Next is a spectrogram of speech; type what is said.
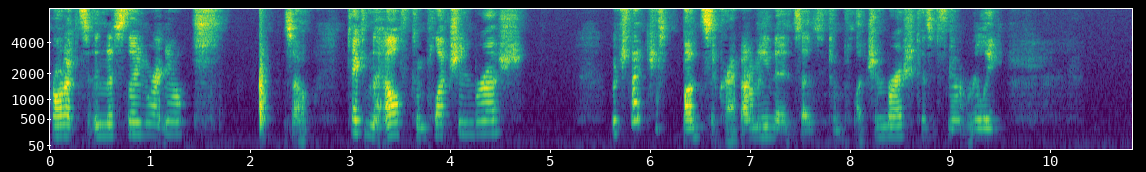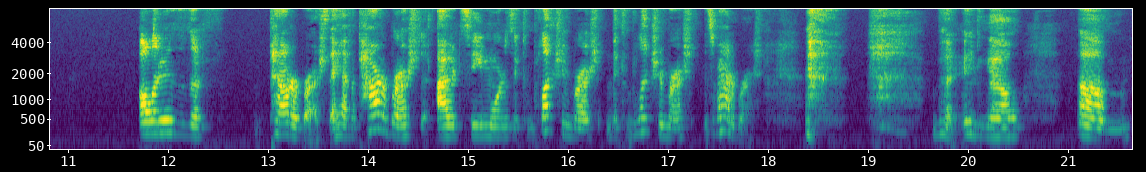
products in this thing right now. So, taking the e.l.f. complexion brush, which that just bugs the crap out of me that it says complexion brush because it's not really. All it is is a powder brush. They have a powder brush that I would see more as a complexion brush, and the complexion brush is a powder brush. but anyhow, um,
